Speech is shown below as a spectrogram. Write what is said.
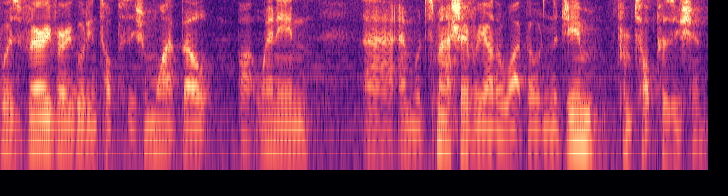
was very, very good in top position, white belt, but went in uh, and would smash every other white belt in the gym from top position.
